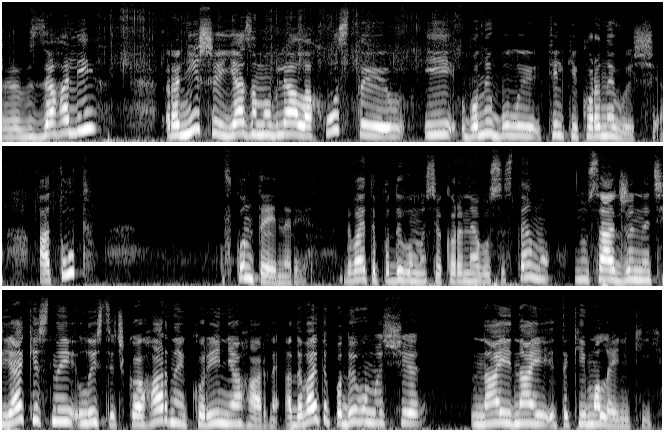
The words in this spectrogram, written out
Е, Взагалі, раніше я замовляла хости, і вони були тільки кореневище. А тут в контейнері. Давайте подивимося кореневу систему. Ну, саджанець якісний, листячко гарне, коріння гарне. А давайте подивимося ще най-най такий маленький.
